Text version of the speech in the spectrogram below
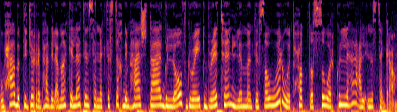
وحابب تجرب هذه الأماكن لا تنسى أنك تستخدم hashtag Love Great Britain لما تصور وتحط الصور كلها على الإنستغرام.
